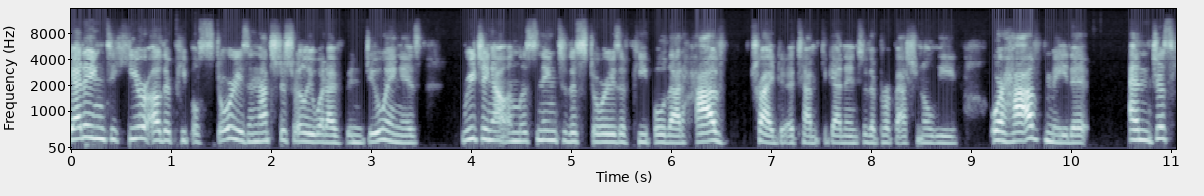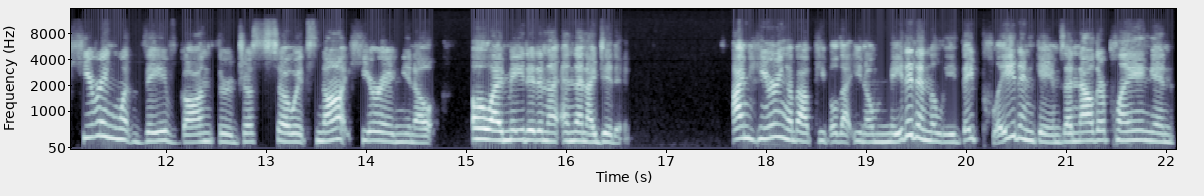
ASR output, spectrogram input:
getting to hear other people's stories and that's just really what I've been doing is reaching out and listening to the stories of people that have tried to attempt to get into the professional league or have made it and just hearing what they've gone through just so it's not hearing you know oh i made it and, I, and then i didn't i'm hearing about people that you know made it in the league. They played in games and now they're playing in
